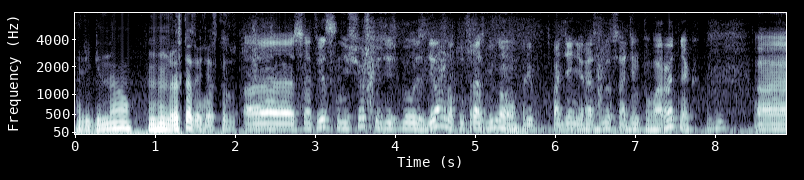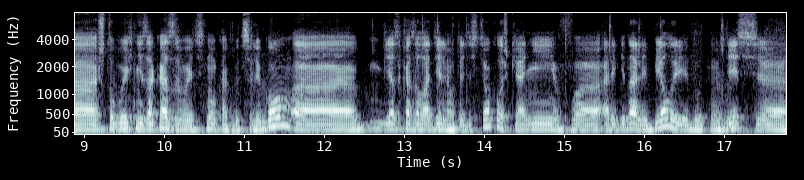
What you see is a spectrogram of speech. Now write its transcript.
Оригинал. Мгм, Рассказывайте, Вот. рассказывайте. А, соответственно, еще что здесь было сделано, тут разбил, ну, при падении разбился один поворотник. А, чтобы их не заказывать, ну, как бы целиком, а, я заказал отдельно вот эти стеклышки, они в оригинале белые идут, но здесь, э,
